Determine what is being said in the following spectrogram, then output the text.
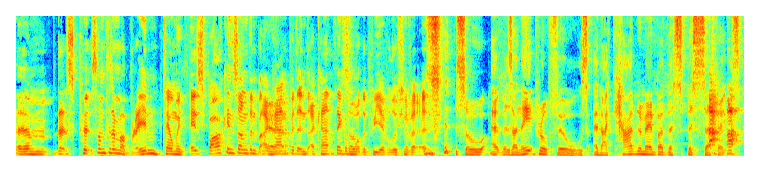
Um, that's put something in my brain. Tell me, it's sparking something, but I can't put it. In, I can't think of what the pre-evolution of it is. So it was an April Fool's, and I can't remember the specifics.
